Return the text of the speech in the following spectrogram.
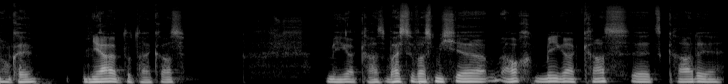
Okay. Ja, total krass. Mega krass. Weißt du, was mich äh, auch mega krass äh, jetzt gerade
